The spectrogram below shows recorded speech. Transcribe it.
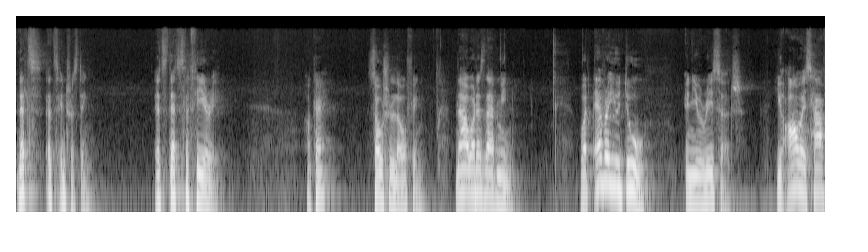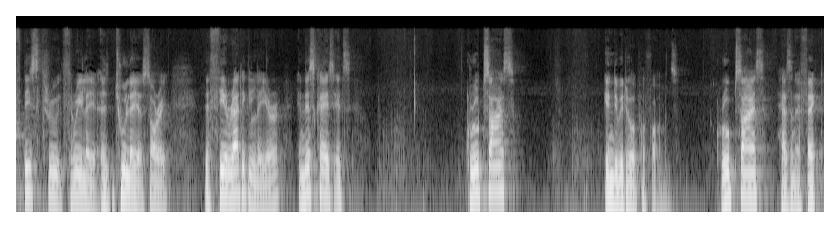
That's, that's interesting. That's, that's the theory. Okay? Social loafing. Now, what does that mean? Whatever you do in your research, you always have these three, three layers, uh, two layers, sorry. The theoretical layer, in this case, it's group size, individual performance. Group size has an effect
